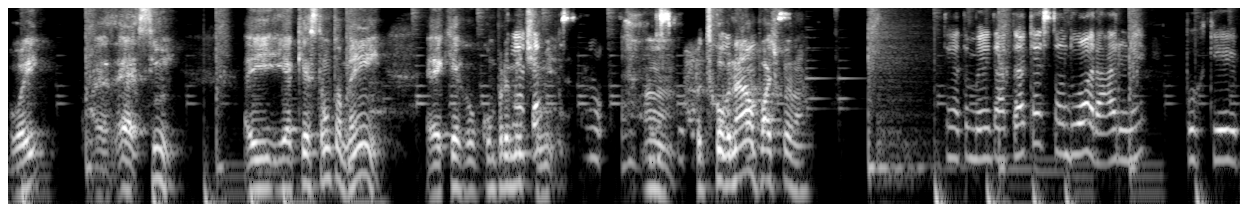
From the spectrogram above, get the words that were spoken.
Oi? É, é sim. E, e, a questão também é que o comprometimento. Ah, desculpa, desculpa não, pode falar. Tem também até a questão do horário, né? Porque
